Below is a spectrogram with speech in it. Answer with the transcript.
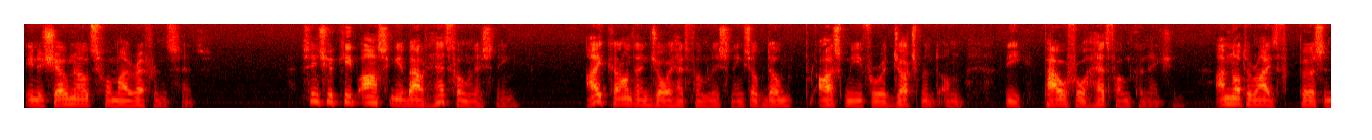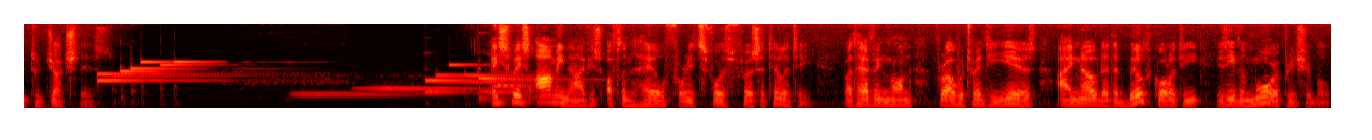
in the show notes for my reference sets. Since you keep asking about headphone listening, I can't enjoy headphone listening so don't ask me for a judgment on the powerful headphone connection. I'm not the right person to judge this. A Swiss army knife is often hailed for its versatility, but having one for over 20 years I know that the build quality is even more appreciable.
